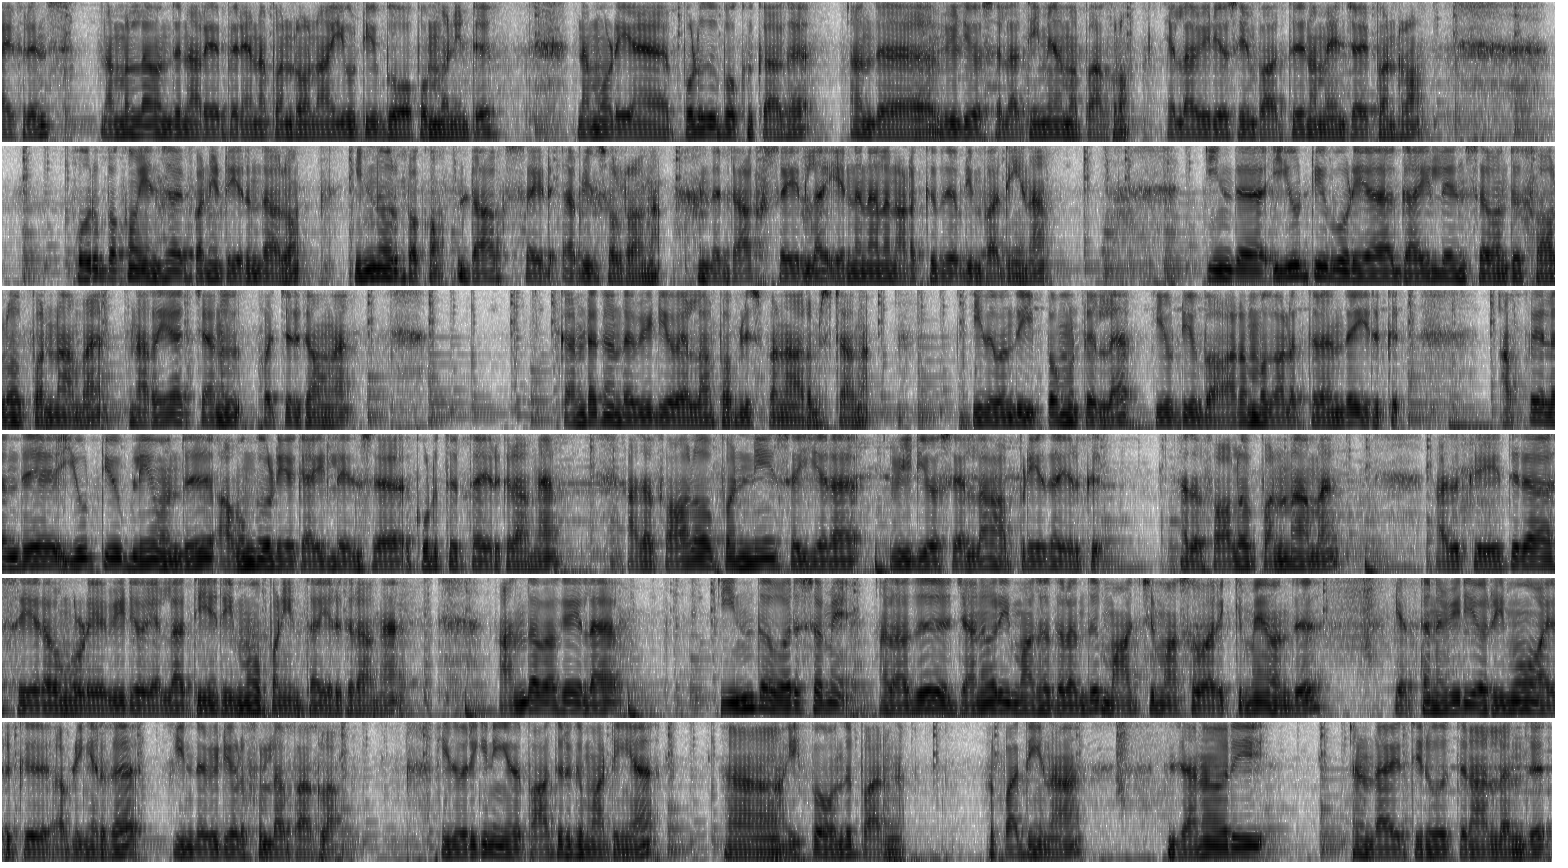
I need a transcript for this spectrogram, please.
Hi friends நம்மளாம் வந்து நிறைய பேர் என்ன பண்ணுறோன்னா யூடியூப் ஓப்பன் பண்ணிவிட்டு நம்முடைய பொழுதுபோக்குக்காக அந்த வீடியோஸ் எல்லாத்தையுமே நம்ம பார்க்குறோம். எல்லா வீடியோஸையும் பார்த்து நம்ம என்ஜாய் பண்ணுறோம் ஒரு பக்கம் என்ஜாய் பண்ணிட்டு இருந்தாலும் இன்னொரு பக்கம் டார்க் சைடு அப்படின்னு சொல்கிறாங்க இந்த டார்க் சைடில் என்னென்னலாம் நடக்குது அப்படின்னு பார்த்தீங்கன்னா இந்த யூடியூபுடைய கைட்லைன்ஸை வந்து ஃபாலோ பண்ணாமல் நிறையா சேனல் வச்சுருக்கவங்க கண்ட கண்ட வீடியோ எல்லாம் பப்ளிஷ் பண்ண ஆரம்பிச்சிட்டாங்க. இது வந்து இப்போ மட்டும் இல்லை யூடியூப் ஆரம்ப காலத்துலேருந்தே இருக்குது அப்போலேருந்தே யூடியூப்லேயும் வந்து அவங்களுடைய கைட்லைன்ஸை கொடுத்துட்டு தான் இருக்கிறாங்க. அதை ஃபாலோ பண்ணி செய்கிற வீடியோஸ் எல்லாம் அப்படியே தான் இருக்குது அதை ஃபாலோ பண்ணாமல் அதுக்கு எதிராக செய்கிறவங்களுடைய வீடியோ எல்லாத்தையும் ரிமூவ் பண்ணிட்டு தான் இருக்கிறாங்க. அந்த வகையில் இந்த வருஷமே அதாவது ஜனவரி மாதத்துலேருந்து மார்ச் மாதம் வரைக்குமே வந்து எத்தனை வீடியோ ரிமூவ் ஆகிருக்கு அப்படிங்கிறத இந்த வீடியோவில் ஃபுல்லாக பார்க்கலாம். இது வரைக்கும் நீங்கள் இதை பார்த்துருக்க மாட்டீங்க. இப்போ வந்து பாருங்கள் இப்போ பார்த்தீங்கன்னா ஜனவரி ரெண்டாயிரத்தி இருபத்தி நாலுலேருந்து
